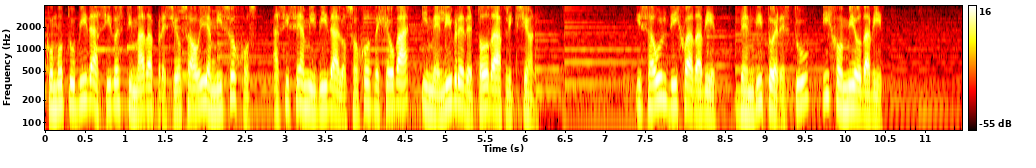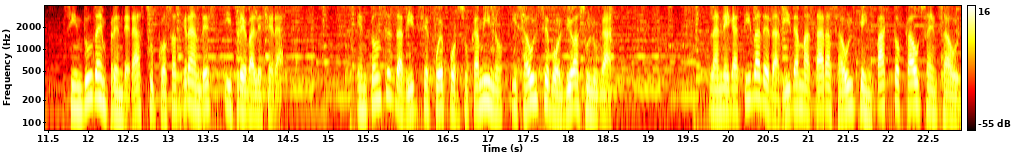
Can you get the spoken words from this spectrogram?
como tu vida ha sido estimada preciosa hoy a mis ojos, así sea mi vida a los ojos de Jehová, y me libre de toda aflicción. Y Saúl dijo a David, Bendito eres tú, hijo mío David. Sin duda emprenderás tú cosas grandes, y prevalecerás. Entonces David se fue por su camino, y Saúl se volvió a su lugar. La negativa de David a matar a Saúl qué impacto causa en Saúl.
